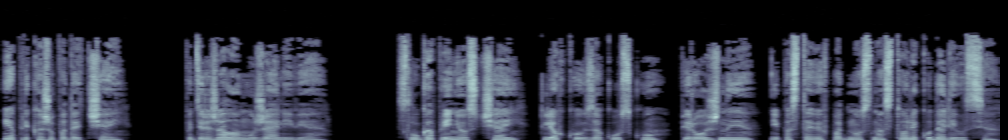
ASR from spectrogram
Я прикажу подать чай. Поддержала мужа Оливия. Слуга принес чай, легкую закуску, пирожные и, поставив поднос на столик, удалился.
